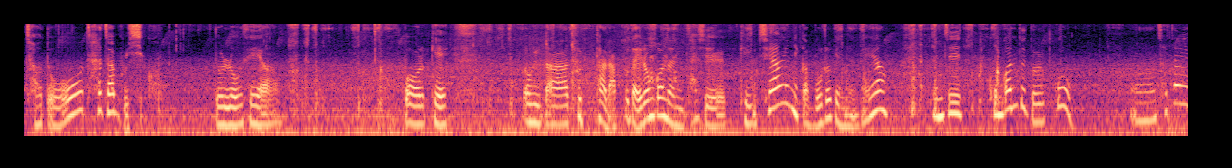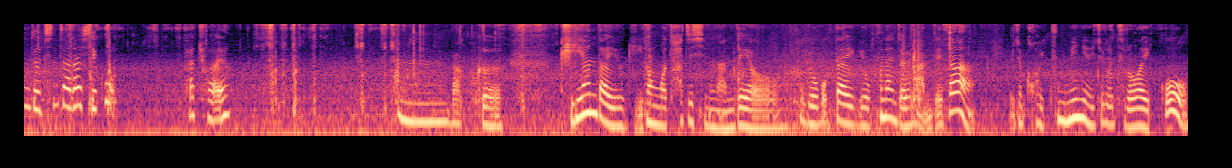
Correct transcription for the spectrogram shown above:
저도 찾아보시고 놀러 오세요. 뭐 이렇게 여기가 좋다 나쁘다 이런 거는 사실 개인 취향이니까 모르겠는데요. 왠지 공간도 넓고 어, 사장님도 친절하시고 다 좋아요. 음, 막그 귀한 다육이 이런 거 찾으시면 안 돼요. 여기 오복 다육이 오픈한 지 얼마 안 돼서 요즘 거의 국민이 위주로 들어와 있고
